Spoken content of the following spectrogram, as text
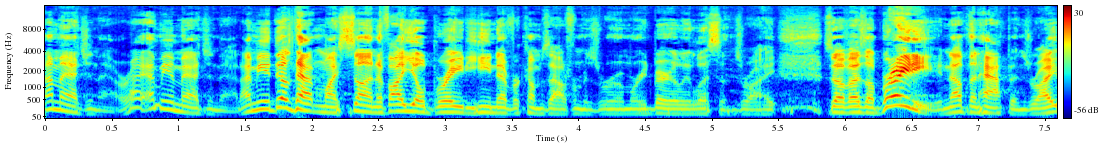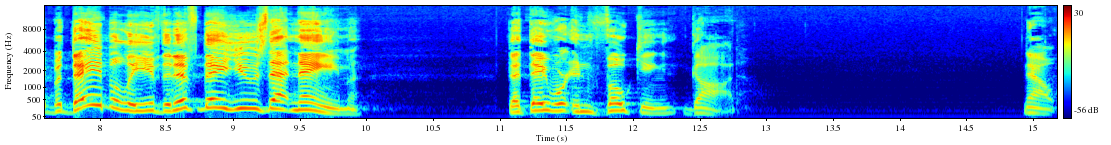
Imagine that, right? I mean, imagine that. I mean, it doesn't happen to my son. If I yell Brady, he never comes out from his room or he barely listens, right? So if I say Brady, nothing happens, right? But they believe that if they use that name, that they were invoking God. Now,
